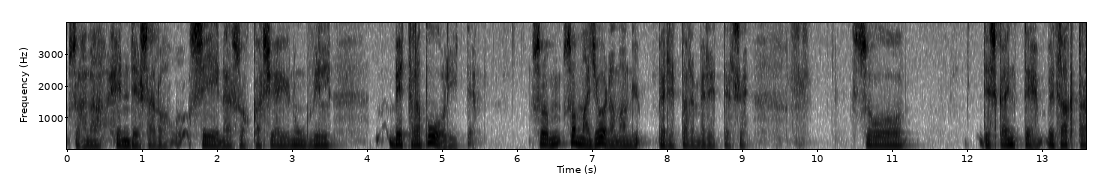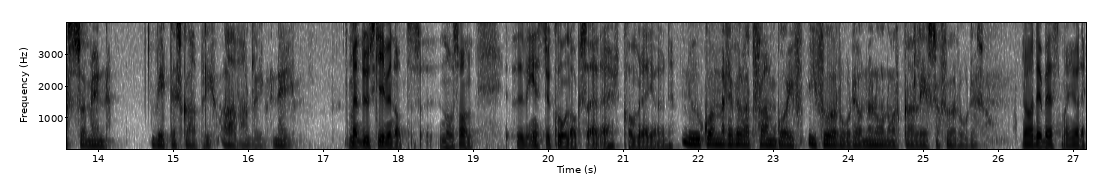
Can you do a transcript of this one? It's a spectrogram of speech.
sådana händelser och scener så kanske jag ju nog vill bättra på lite. Som, som man gör när man berättar en berättelse. Så det ska inte betraktas som en vetenskaplig avhandling, nej. Men du skriver något, någon sån instruktion också, eller kommer det göra det? Nu kommer det väl att framgå i, i förordet, om någon orkar läsa förordet. Så. Ja, det är bäst man gör det.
